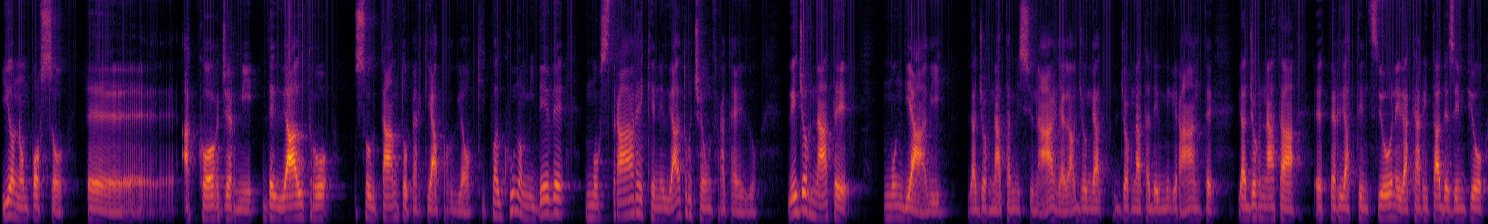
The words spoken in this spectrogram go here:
Io non posso eh, accorgermi dell'altro soltanto perché apro gli occhi. Qualcuno mi deve mostrare che nell'altro c'è un fratello. Le giornate mondiali, la giornata missionaria, la giornata del migrante, la giornata eh, per l'attenzione e la carità, ad esempio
